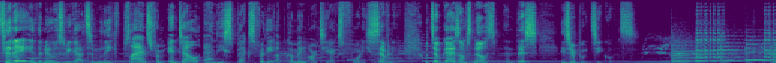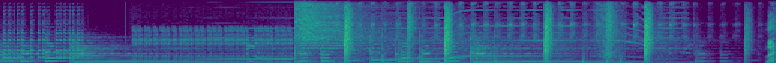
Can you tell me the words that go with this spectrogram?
Today in the news, we got some leaked plans from Intel and the specs for the upcoming RTX 4070. What's up guys, I'm Snows, and this is your boot sequence.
